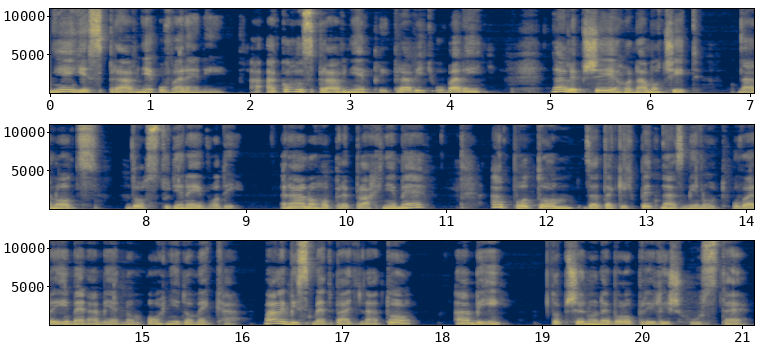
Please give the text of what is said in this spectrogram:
nie je správne uvarený. A ako ho správne pripraviť, uvariť? Najlepšie je ho namočiť na noc do studenej vody. Ráno ho preplachneme a potom za takých 15 minút uvaríme na miernom ohni do meka. Mali by sme dbať na to, aby to pšeno nebolo príliš husté.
